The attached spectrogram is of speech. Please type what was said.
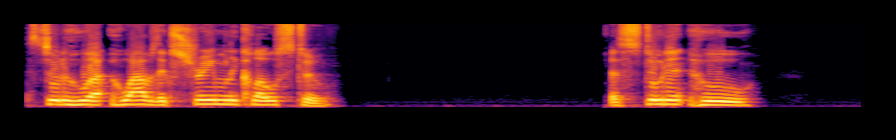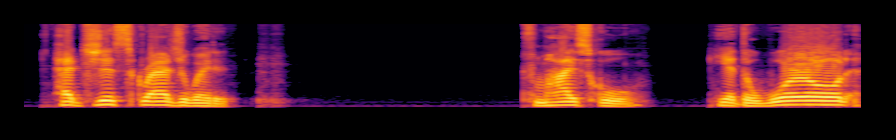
a student who, who I was extremely close to, a student who had just graduated from high school. He had the world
